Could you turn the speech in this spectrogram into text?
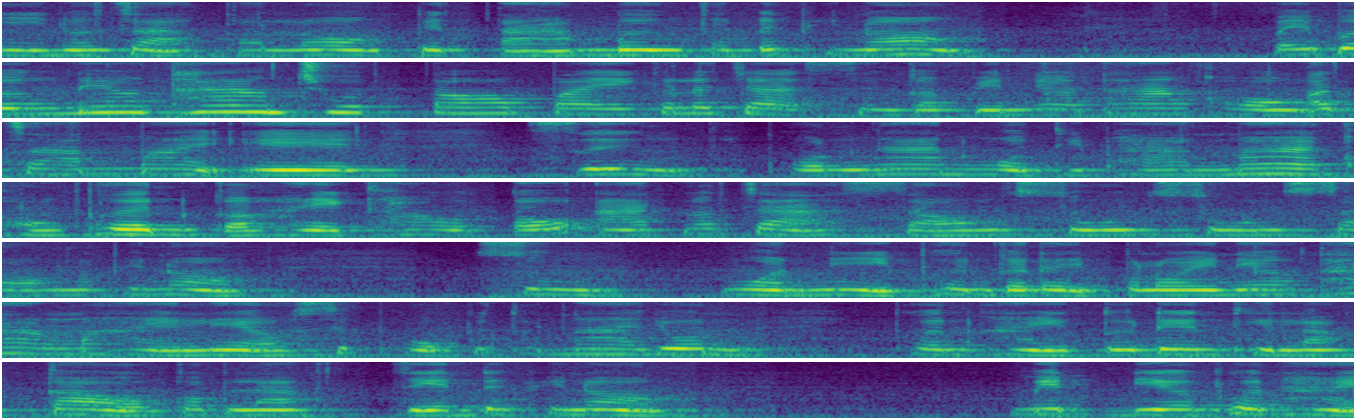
นี้เนาะจ้ะก็ลองไปตามเบิ่งกันเด้อพี่น้อง ไปเบิ่งแนวทางชุดต่อไปก็แล้วจ้ะซึ่งก็เป็นแนวทางของอาจารย์ใหม่เอกซึ่งผลงานงวดที่ผ่านมาของเพิ่นก็ให้เข้าโต๊ะอัดเนาะจ้ะ2002นะพี่น้อง ซึ่งงวดนี้เพิ่นก็ได้ปล่อยแนวทางมาให้แล้ว 16มิถุนายน เพิ่นให้ตัวเด่นที่ลักเก่ากับลักเจ็ดเด้อพี่น้อง เม็ดเดียวเพิ่นให้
